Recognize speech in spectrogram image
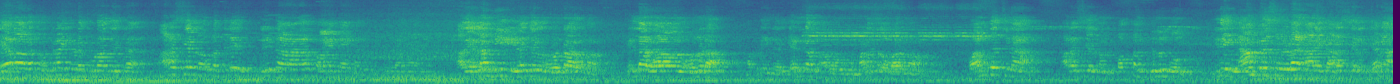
வேளாளர் ஒன்றாகி விடக்கூடாது என்ற அரசியல் நோக்கத்திலே இருக்கானாக பாயிண்ட் அதையெல்லாம் மீறி இளைஞர்கள் ஒன்றாகணும். எல்லா வேளாளர்களும் ஒன்றுடா அப்படிங்கிற எண்ணம் அவங்க மனசுல வரணும். வந்துச்சுன்னா அரசியல் நம்ம பக்கம் திரும்பும். இதை நாம் பேசுவதா நாளைக்கு அரசியல். ஏன்னா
